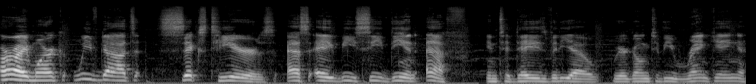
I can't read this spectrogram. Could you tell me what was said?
All right, Mark, we've got six tiers S, A, B, C, D, and F. In today's video, we are going to be ranking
